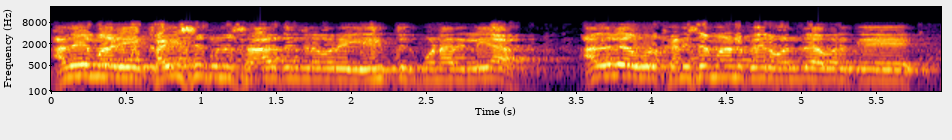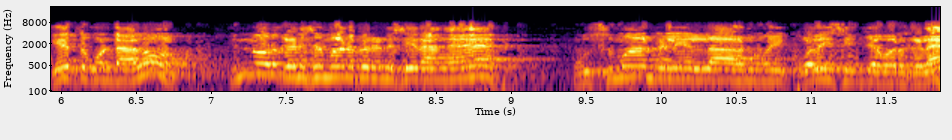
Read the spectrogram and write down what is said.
அதே மாதிரி கைசு குணு சாதுங்கிறவர் எகிப்துக்கு போனார் இல்லையா? அதுல ஒரு கணிசமான பேர் வந்து அவருக்கு ஏற்றுக்கொண்டாலும் இன்னொரு கணிசமான பேர் என்ன செய்யறாங்க உஸ்மான் ரலியல்லாஹுவை கொலை செஞ்சவர்களை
